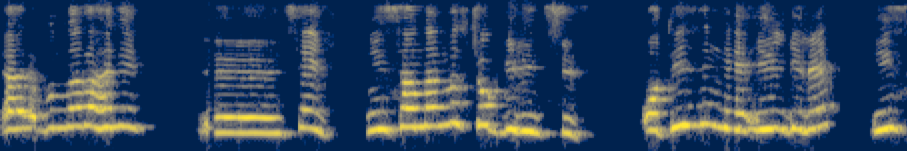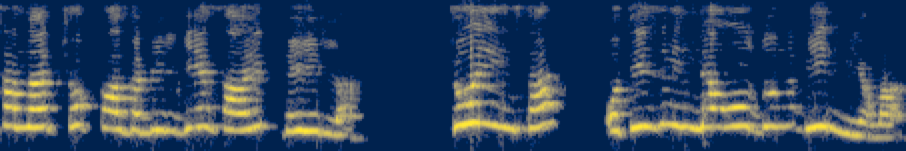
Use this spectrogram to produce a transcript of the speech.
Yani bunlara hani e, şey insanlarımız çok bilinçsiz. Otizmle ilgili insanlar çok fazla bilgiye sahip değiller. Çoğu insan otizmin ne olduğunu bilmiyorlar.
